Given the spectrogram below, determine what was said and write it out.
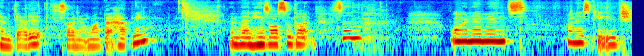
and get it so I didn't want that happening and then he's also got some ornaments on his cage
